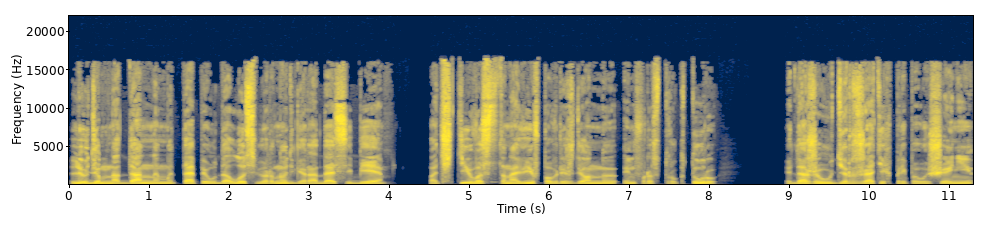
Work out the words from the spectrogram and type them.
людям на данном этапе удалось вернуть города себе, почти восстановив поврежденную инфраструктуру и даже удержать их при повышении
